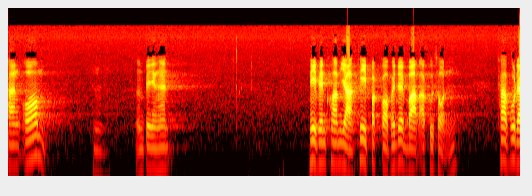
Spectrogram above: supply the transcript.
ทางอ้อมมันเป็นอย่างนั้น นี่เป็นความอยากที่ประกอบไปด้วยบาปอากุศล ถ้าผู้ใด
